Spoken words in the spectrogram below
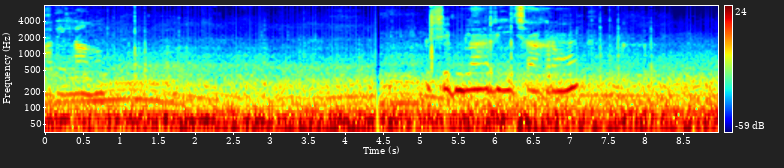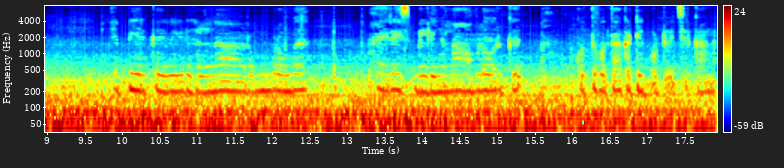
பாதையெல்லாம். ஷிம்லா ரீச் ஆகிறோம். எப்படி இருக்குது வீடுகள்னால் ரொம்ப ரொம்ப ஹைரைஸ் பில்டிங்கெல்லாம் அவ்வளோ இருக்குது கொத்து கொத்தாக கட்டி போட்டு வச்சுருக்காங்க.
